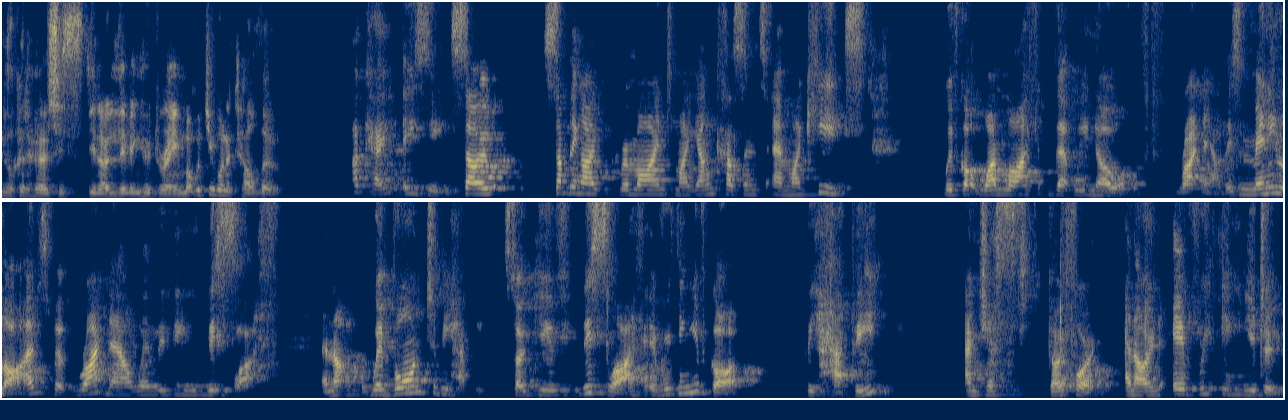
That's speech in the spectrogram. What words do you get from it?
look at her. She's you know living her dream." What would you want to tell them? Okay, easy. So something I remind my young cousins and my kids: we've got one life that we know of right now. There's many lives, but right now we're living this life, and we're born to be happy. So give this life everything you've got. Be happy, and just go for it, and own everything you do.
